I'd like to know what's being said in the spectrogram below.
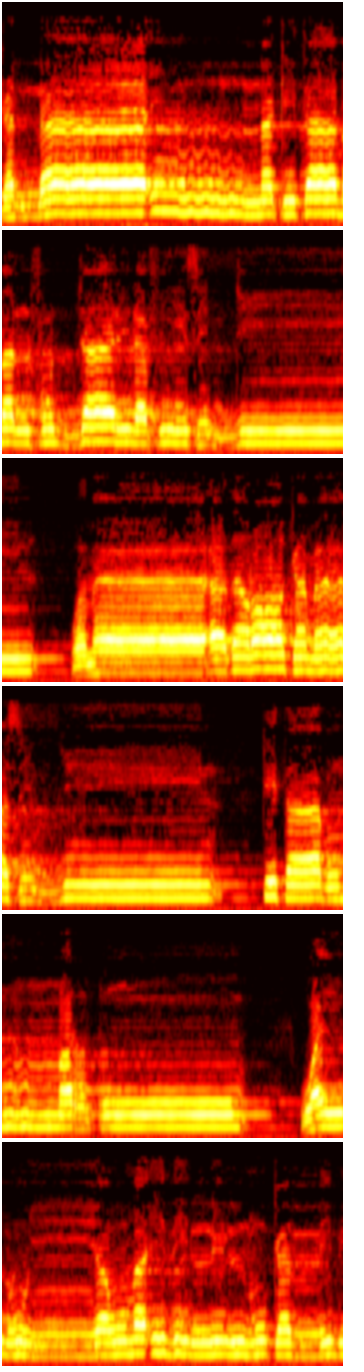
كَلَّا إِنَّ كِتَابَ الْفُجَّارِ لَفِي سِجِّينٍ وَمَا أَدْرَاكَ مَا سِجِّينٌ كِتَابٌ مَّرْقُومٌ وَيْلٌ يَوْمَئِذٍ لِّلْمُكَذِّبِينَ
